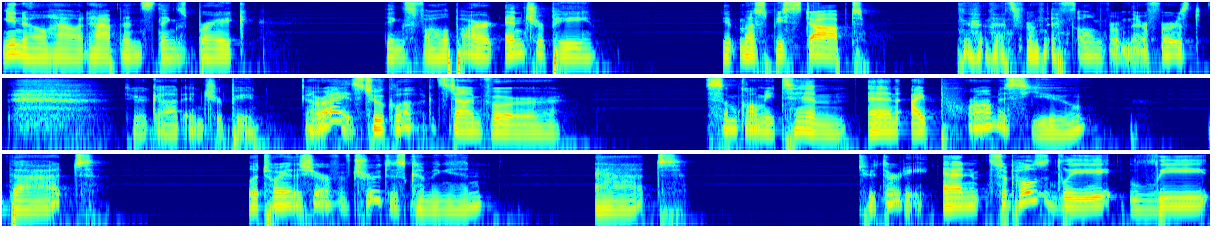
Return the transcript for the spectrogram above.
You know how it happens. Things break, things fall apart. Entropy. It must be stopped. That's from the song from there first. Dear God, entropy. All right, it's two o'clock. It's time for Some Call Me Tim. And I promise you that Latoya, the Sheriff of Truth, is coming in at 2.30. And supposedly Lee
